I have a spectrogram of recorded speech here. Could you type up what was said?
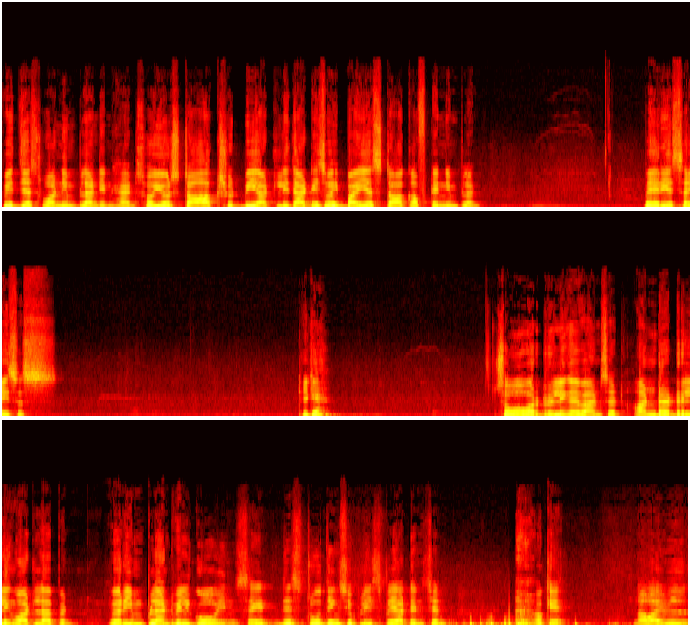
with just one implant in hand. So your stock should be at least that is why buy a stock of 10 implant. Various sizes. Okay? So over drilling I've answered. Under drilling what will happen? Your implant will go inside. These two things you please pay attention. okay. Now I will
